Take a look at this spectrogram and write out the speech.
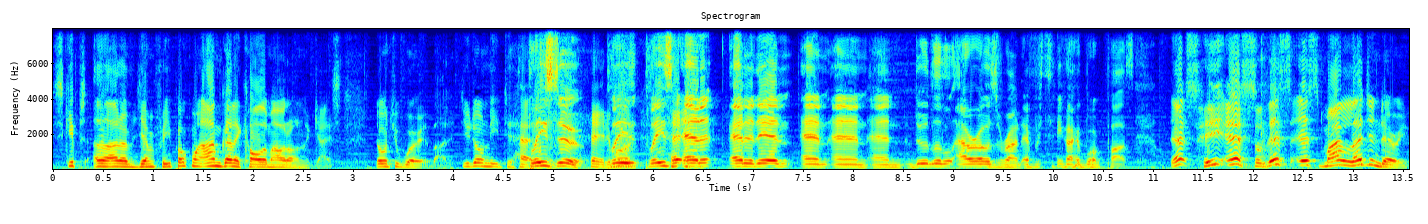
skips a lot of Gen 3 Pokemon, I'm gonna call him out on it, guys. Don't you worry about it. You don't need to have. Please do. Please, please Hey- edit, edit in, and and and do little arrows around everything I walk past. Yes, he is. So this is my legendary.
